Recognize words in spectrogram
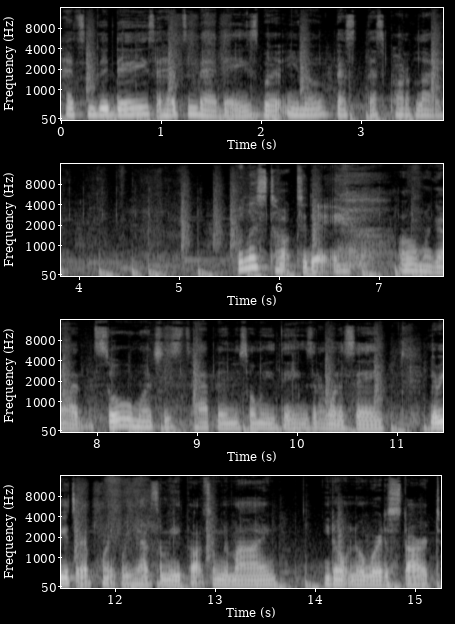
had some good days. I had some bad days, but you know that's that's part of life. Well, let's talk today. Oh my God, so much has happened, so many things that I want to say. You ever get to that point where you have so many thoughts in your mind, you don't know where to start?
